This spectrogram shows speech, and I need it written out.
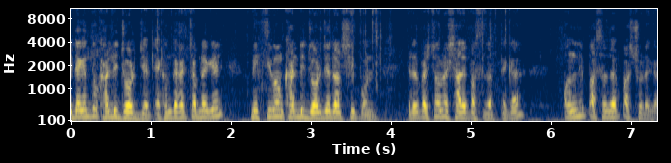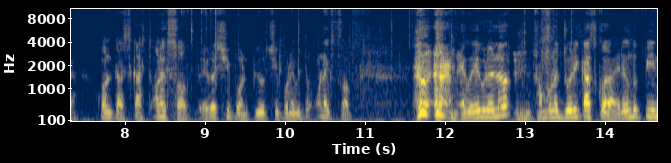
এটা কিন্তু খাড্ডি জর্জেট এখন দেখাচ্ছে আপনাকে ম্যাক্সিমাম খাড্ডি জর্জেট আর শিপন এটার প্রাইসটা হবে সাড়ে পাঁচ হাজার টাকা। অনলি পাঁচ হাজার পাঁচশো টাকা। কন্ট্রাস্ট কাস্ট অনেক সফট এবার শিপন পিওর শিপনের ভিতরে অনেক সফট এগুলো হলো সম্পূর্ণ জরি কাজ করা। এটা কিন্তু পিন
